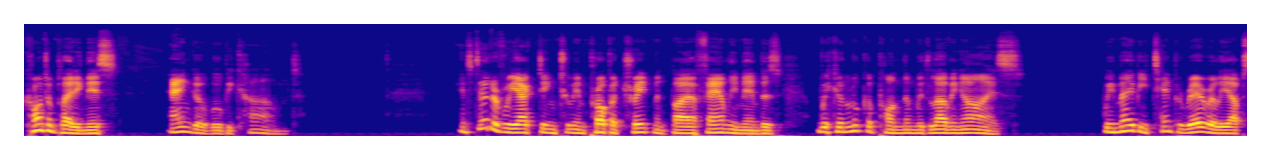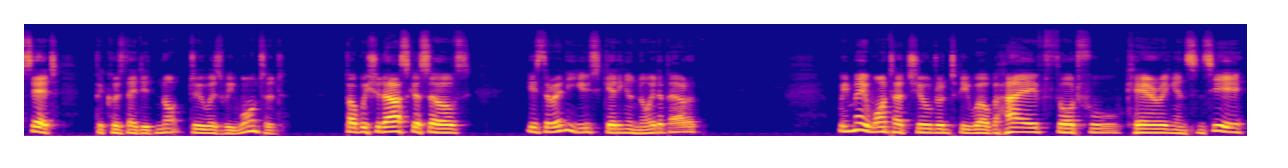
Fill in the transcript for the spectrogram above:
Contemplating this, anger will be calmed. Instead of reacting to improper treatment by our family members, we can look upon them with loving eyes. We may be temporarily upset because they did not do as we wanted, but we should ask ourselves is there any use getting annoyed about it? We may want our children to be well behaved, thoughtful, caring, and sincere,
